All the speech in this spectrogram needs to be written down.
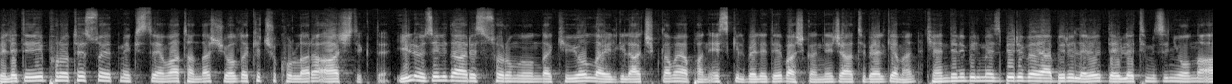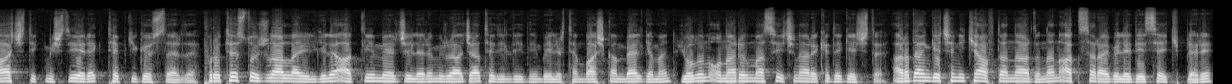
Belediyeyi protesto etmek isteyen vatandaş yoldaki çukurlara ağaç dikti. İl Özel İdaresi sorumluluğundaki yolla ilgili açıklama yapan Eskil Belediye Başkanı Necati Belgemen, kendini bilmez biri veya birileri devletimizin yoluna ağaç dikmiş diyerek tepki gösterdi. Protestocularla ilgili adli mercilere müracaat edildiğini belirten Başkan Belgemen, yolun onarılması için harekete geçti. Aradan geçen iki haftanın ardından Aksaray Belediyesi ekipleri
